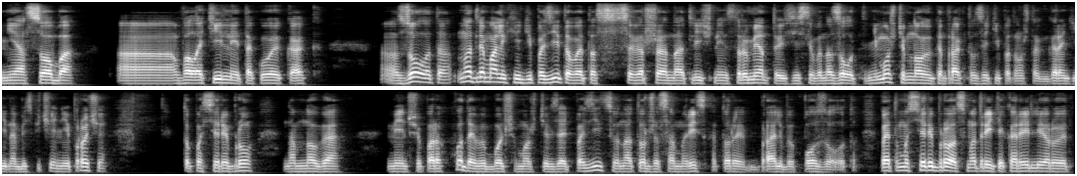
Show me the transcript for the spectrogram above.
не особо э, волатильный, такой как э, золото. Но для маленьких депозитов это совершенно отличный инструмент. То есть если вы на золото не можете много контрактов зайти, потому что гарантийное обеспечение и прочее, то по серебру намного меньше парохода, и вы больше можете взять позицию на тот же самый риск, который брали бы по золоту. Поэтому серебро, смотрите, коррелирует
